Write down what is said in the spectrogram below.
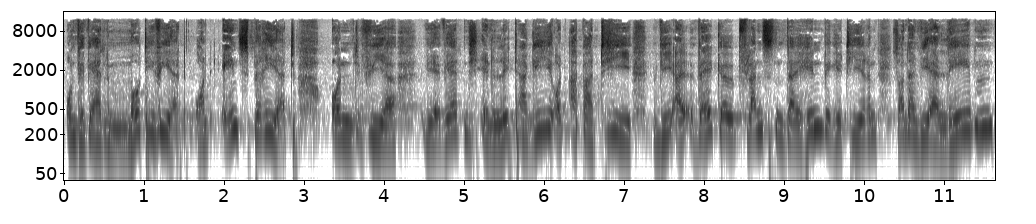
Und wir werden motiviert und inspiriert. Und wir, wir werden nicht in Lethargie und Apathie wie welke Pflanzen dahin vegetieren, sondern wir erleben,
